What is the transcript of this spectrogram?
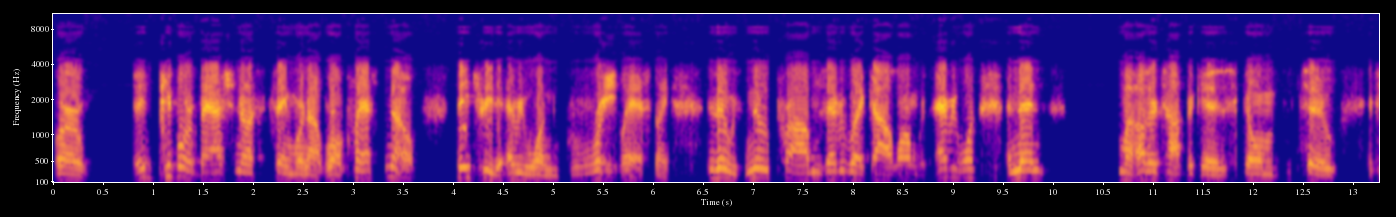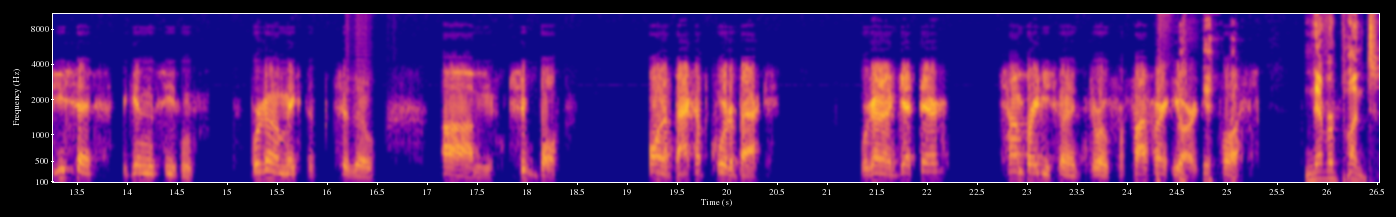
are eh, people are bashing us, saying we're not world class. No, they treated everyone great last night. There was no problems. Everybody got along with everyone. And then my other topic is going to if you said beginning of the season we're going to make the to the um, Super Bowl on a backup quarterback. We're going to get there. Tom Brady's going to throw for 500 yards plus. Never punt.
